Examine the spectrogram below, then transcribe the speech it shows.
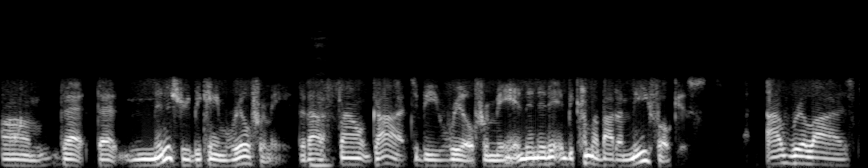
um, that that ministry became real for me. That I found God to be real for me, and then it didn't become about a me focus I realized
